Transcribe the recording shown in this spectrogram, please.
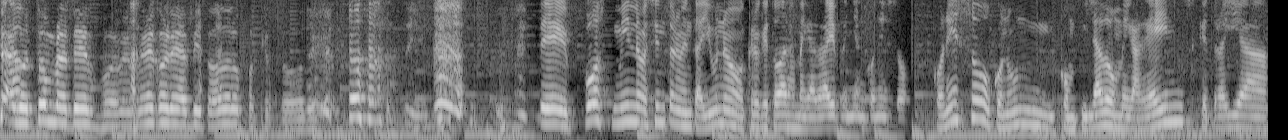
Acostúmbrate, Elfo. Mejor es así todos los podcasts. todos. sí. de post 1991 creo que todas las Mega Drive venían con eso. Con eso o con un compilado Mega Games que traía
